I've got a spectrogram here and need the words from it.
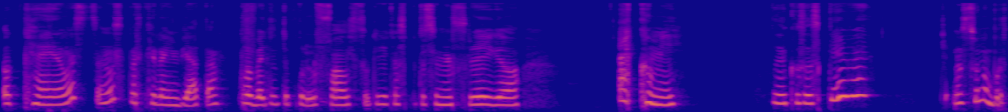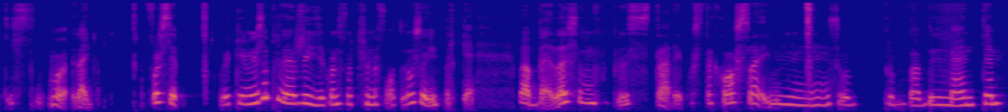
Ok, non so perché l'ho inviata. Vabbè, tutto quello falso, che caspita se ne frega. Eccomi. Cosa scrive? Cioè, non sono bruttissimo. Vabbè, dai. Forse perché mi sempre da ridere quando faccio una foto, non so il perché. Vabbè, lasciamo stare questa cosa. Mm, probabilmente.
